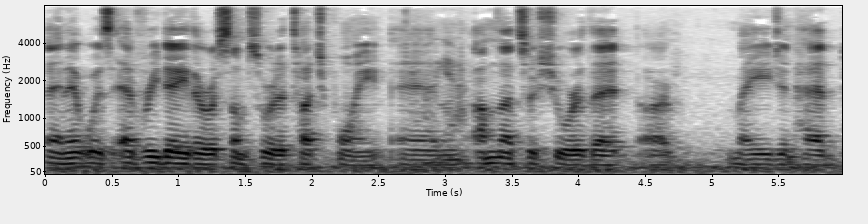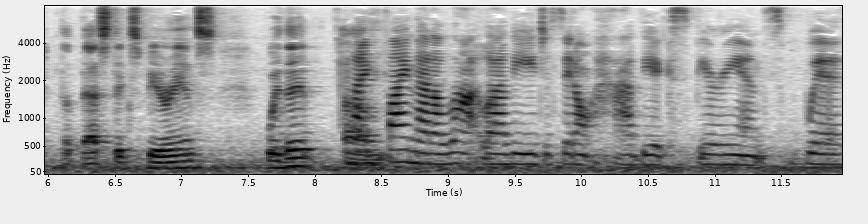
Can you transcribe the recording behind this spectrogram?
and it was every day there was some sort of touch point, and Oh, yeah. I'm not so sure that our my agent had the best experience with it. And I Um, find that a lot. A lot of the agents they don't have the experience with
